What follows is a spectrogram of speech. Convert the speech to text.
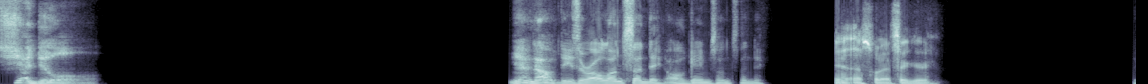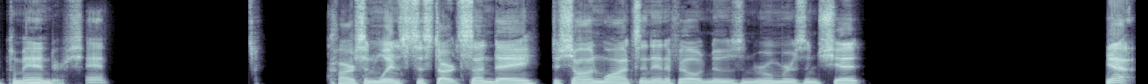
schedule. Yeah, no, these are all on Sunday. All games on Sunday. Yeah, that's what I figured. The Commanders. Man. Carson Wentz to start Sunday. Deshaun Watson, NFL news and rumors and shit. Yeah.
